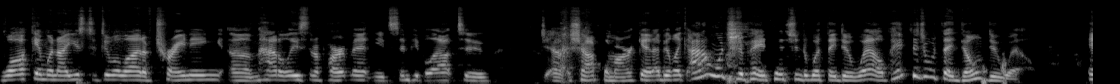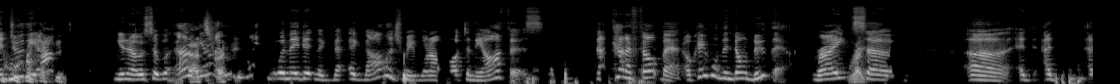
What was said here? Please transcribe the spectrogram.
Walk in. When I used to do a lot of training, um, how to lease an apartment, and you'd send people out to uh, shop the market. I'd be like, I don't want you to pay attention to what they do well. Pay attention to what they don't do well, and do the opposite. You know, so oh, yeah, right. when they didn't acknowledge me when I walked in the office, that kind of felt bad. Okay, well then don't do that, right? right. So, uh, I, I, I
